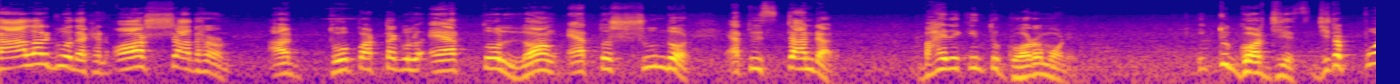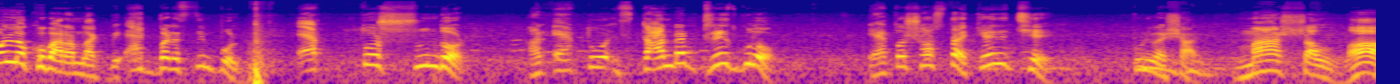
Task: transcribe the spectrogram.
কালারগুলো দেখেন, অসাধারণ। আর দোপাট্টাগুলো এত লং এত সুন্দর, এত স্ট্যান্ডার্ড বাইরে কিন্তু গরম অনেক। একটু গর্জিয়াস যেটা পরলেও খুব আরাম লাগবে। একবারে সিম্পল এত সুন্দর আর এত স্ট্যান্ডার্ড ড্রেসগুলো এত সস্তায় কে দিচ্ছে? পূর্ণিমার শাল মাশাল্লাহ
